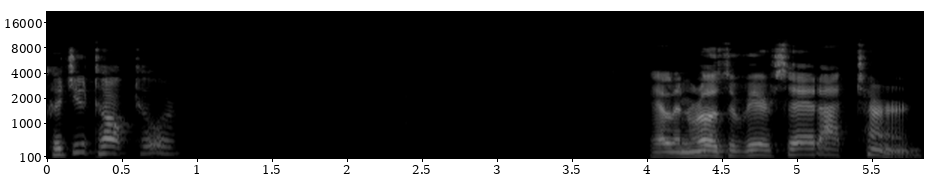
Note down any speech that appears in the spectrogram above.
Could you talk to her? Helen Roseveare said, I turned.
